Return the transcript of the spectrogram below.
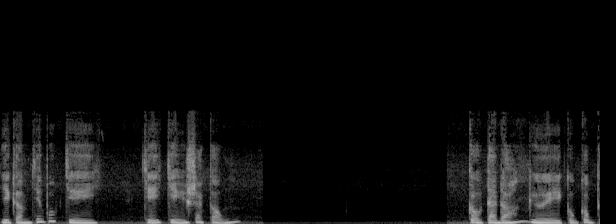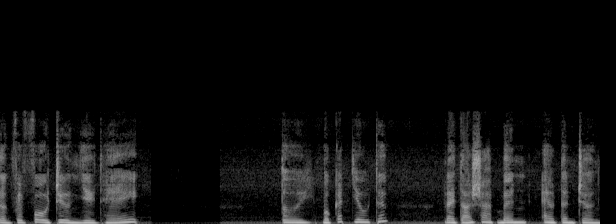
vì cầm chiếc bút chì chỉ chỉ ra cổng. Cậu ta đón người cũng không cần phải phô trương như thế. Tôi, một cách vô thức, lại tỏ ra bên Elton Trần.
